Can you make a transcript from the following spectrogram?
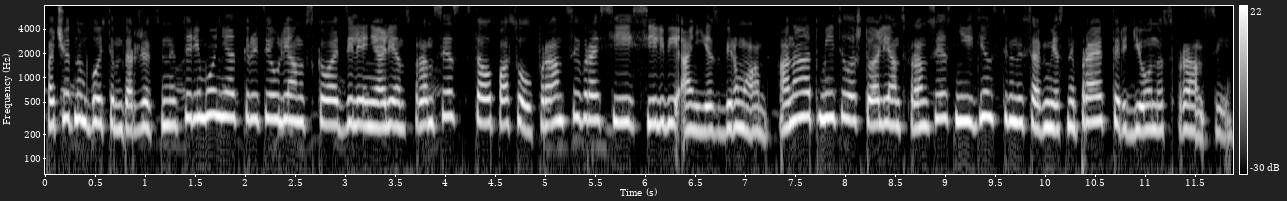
Почетным гостем торжественной церемонии открытия Ульяновского отделения «Альянс Франсез» стал посол Франции в России Сильви Аньес Берман. Она отметила, что Альянс Франсез не единственный совместный проект региона с Францией.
